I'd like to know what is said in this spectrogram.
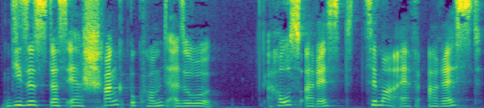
dieses, dass er Schrank bekommt, also Hausarrest, Zimmerarrest,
